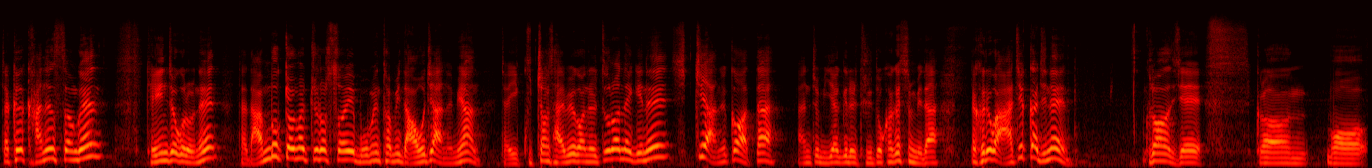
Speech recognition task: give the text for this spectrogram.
자 그 가능성은 개인적으로는 자, 남북 경협주로서의 모멘텀이 나오지 않으면 자, 이 9,400원을 뚫어내기는 쉽지 않을 것 같다. 라는 좀 이야기를 드리도록 하겠습니다. 자, 그리고 아직까지는 그런 이제 그런 뭐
